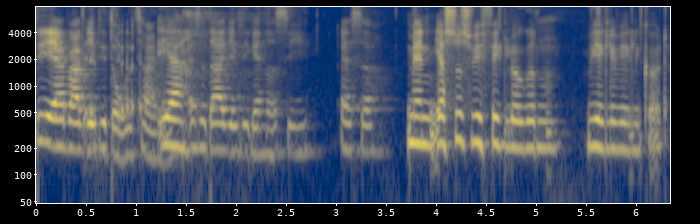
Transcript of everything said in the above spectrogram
Det er bare virkelig dårlig timing. Ja. Altså, der er virkelig ikke andet at sige. Altså, Men jeg synes, vi fik lukket den virkelig, virkelig godt.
